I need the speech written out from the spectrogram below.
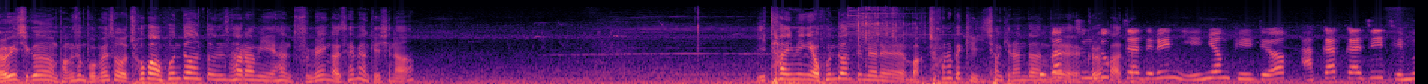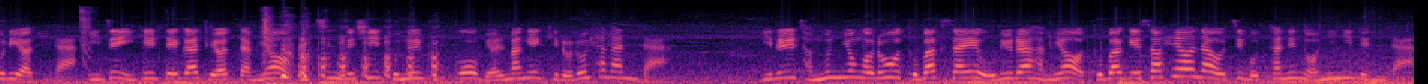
여기 지금 방송 보면서 초반 혼돈 뜬 사람이 한 두 명인가 세 명 계시나? 이 타이밍에 혼돈 뜨면은 막 1500킬 2000킬 한다는데 그럴 것 같아 중독자들은 일명 빌드업 아까까지 재물이었다. 이제 이길 때가 되었다며 미친 듯이 돈을 붓고 멸망의 기로로 향한다. 이를 전문 용어로 도박사의 오류라 하며 도박에서 헤어나오지 못하는 원인이 된다.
